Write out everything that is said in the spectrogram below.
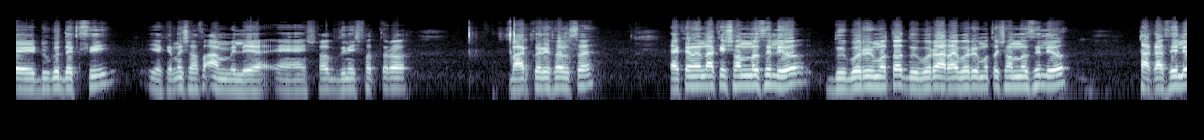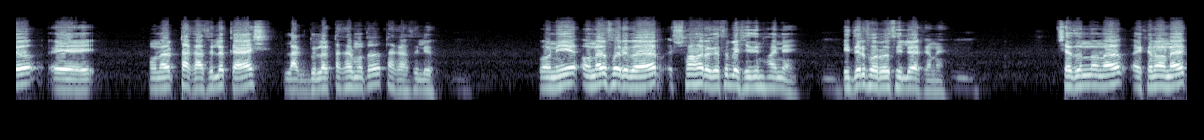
এই ঢুকে দেখছি এখানে সব আম মিলিয়ে সব জিনিসপত্র বার করে ফেলছে। এখানে নাকি স্বর্ণ ছিল দুই বড়ির মতো দুই বড়ি আড়াই বড়ির মতো স্বর্ণ ছিল টাকা ছিল এই ওনার টাকা ছিল ক্যাশ লাখ দু লাখ টাকার মতো টাকা ছিল উনি ওনার পরিবার শহরে গেছে বেশি দিন হয় নাই। ঈদের পরও ছিল এখানে। সেজন্য ওনার এখানে অনেক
